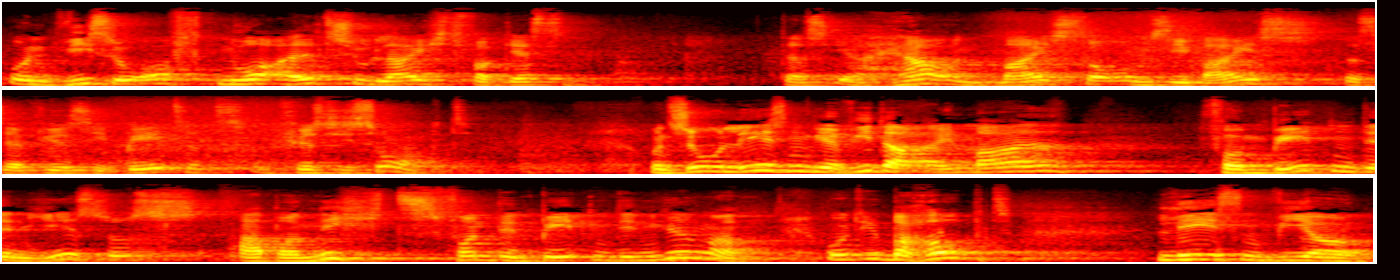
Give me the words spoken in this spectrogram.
und wie so oft nur allzu leicht vergessen, dass ihr Herr und Meister um sie weiß, dass er für sie betet und für sie sorgt. Und so lesen wir wieder einmal vom betenden Jesus, aber nichts von den betenden Jüngern. Und überhaupt lesen wir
